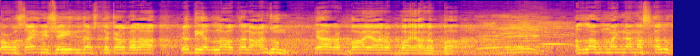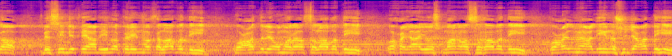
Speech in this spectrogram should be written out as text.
وحسين شهيد دشت كربلاء رضي الله تعالى عنهم. یا ربا یا ربا یا ربا۔ اللہم انا نسألکا بصدق عبی بکر و خلافتی و عدل عمر صلافتی و حیائی عثمان و سخاوتی و علم علی و شجاعتی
